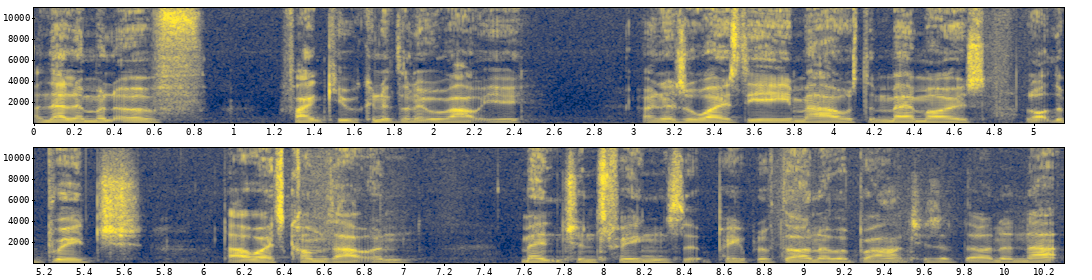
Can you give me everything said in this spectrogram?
an element of thank you, we couldn't have done it without you. And there's always the emails, the memos, like the bridge, that always comes out and mentions things that people have done, other branches have done, and that.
